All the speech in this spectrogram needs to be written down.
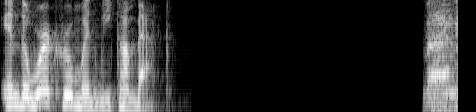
in the workroom when we come back. Back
